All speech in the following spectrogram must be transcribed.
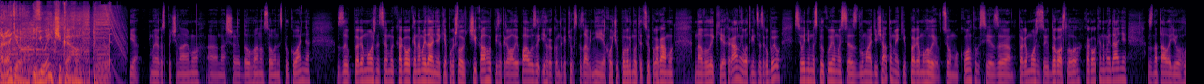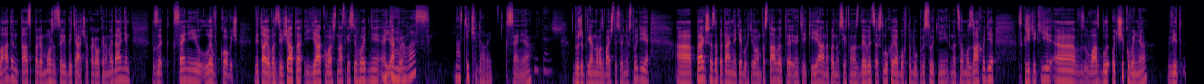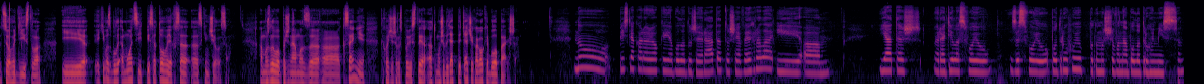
Радіо UA Чикаго. Ми розпочинаємо наше довгоанонсоване спілкування з переможницями караоке на Майдані, яке пройшло в Чикаго після тривалої паузи. Ігор Кондратюк сказав: Ні, я хочу повернути цю програму на великі екрани. От він це зробив. Сьогодні ми спілкуємося з двома дівчатами, які перемогли в цьому конкурсі з переможницею дорослого караоке на Майдані, з Наталею Гладен та з переможницею дитячого караоке на Майдані з Ксенією Левкович. Вітаю вас, дівчата. Як ваш настрій сьогодні? Як ви? вас. Настрій чудовий. Ксенія. Вітаєш. Дуже приємно вас бачити сьогодні в студії. А, перше запитання, яке я би хотів вам поставити, і не тільки я, а напевно, всі, хто нас дивиться, слухає або хто був присутній на цьому заході. Скажіть, які е, у вас були очікування від цього дійства, і які у вас були емоції після того, як все е, скінчилося? А можливо, почнемо з е, Ксенії. Ти хочеш розповісти, а тому що дитя, дитяче караоке було перше. Після караоке я була дуже рада, то що я виграла, і ем, я теж раділа свою за свою подругою, тому що вона була друге місце.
